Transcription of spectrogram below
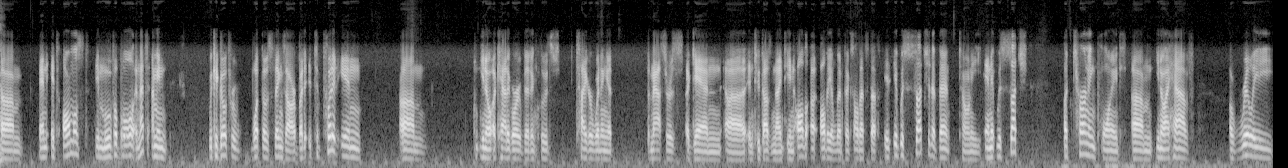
Um, and it's almost immovable. And that's, I mean, we could go through what those things are, but it, to put it in, um, you know, a category that includes Tiger winning at the Masters again uh, in 2019, all the uh, all the Olympics, all that stuff. It, it was such an event, Tony, and it was such a turning point. Um, you know, I have a really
